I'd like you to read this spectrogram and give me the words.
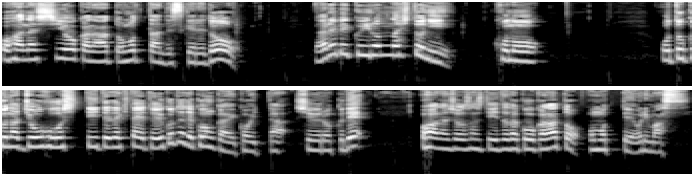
お話ししようかなと思ったんですけれど、なるべくいろんな人に、このお得な情報を知っていただきたいということで、今回こういった収録でお話をさせていただこうかなと思っております。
